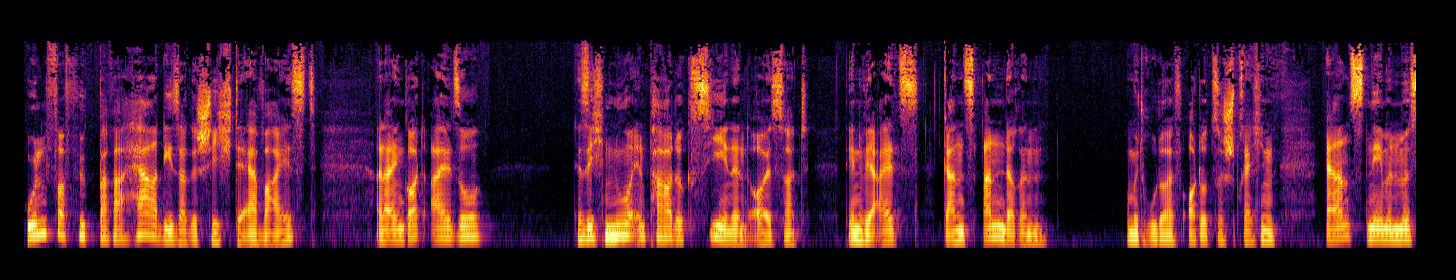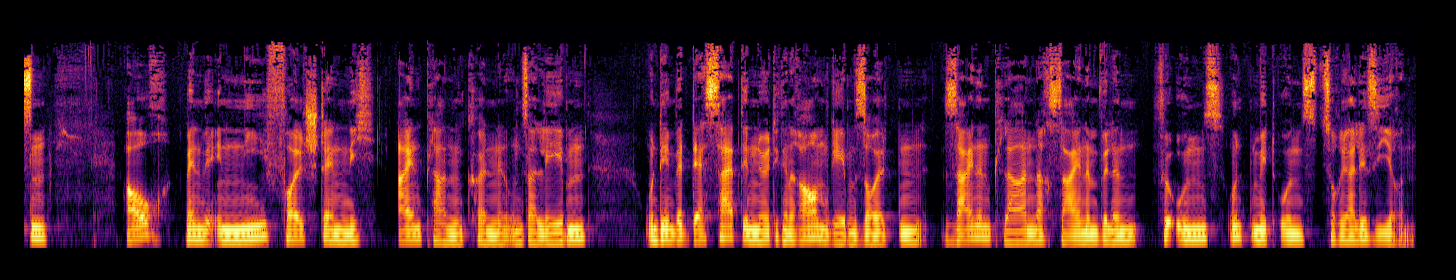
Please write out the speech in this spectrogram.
unverfügbarer Herr dieser Geschichte erweist, an einen Gott also, der sich nur in Paradoxien entäußert, den wir als ganz anderen um mit Rudolf Otto zu sprechen, ernst nehmen müssen, auch wenn wir ihn nie vollständig einplanen können in unser Leben und dem wir deshalb den nötigen Raum geben sollten, seinen Plan nach seinem Willen für uns und mit uns zu realisieren.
